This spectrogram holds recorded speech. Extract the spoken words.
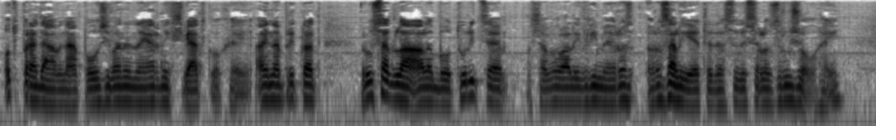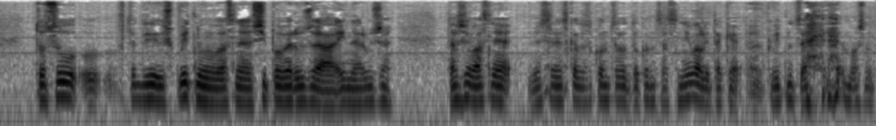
odpradávna používané na jarných sviatkoch. Hej. Aj napríklad rusadla alebo turice sa volali v Ríme roz, rozalie, teda súviselo s rúžou. Hej. To sú, uh, vtedy už kvitnú vlastne šipové rúže a iné rúže. Takže vlastne, mne sa dneska dokonca, dokonca snívali také eh, kvitnúce možno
